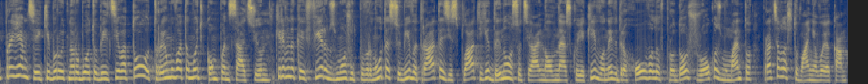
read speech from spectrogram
Підприємці, які беруть на роботу бійців АТО, отримуватимуть компенсацію. Керівники фірм зможуть повернути собі витрати зі сплат єдиного соціального внеску, який вони відраховували впродовж року з моменту працевлаштування вояка.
